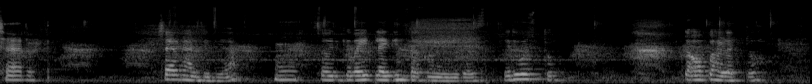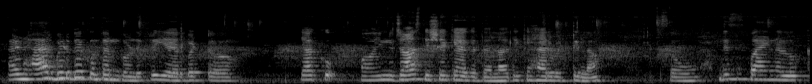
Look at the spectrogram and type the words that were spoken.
ಸರಿ ಚೆನ್ನಾಗಿ ಕಾಣ್ತಿದ್ಯಾ ಹ್ಞೂ ಸೊ ಇದಕ್ಕೆ ವೈಟ್ ಲೆಗಿನ್ಸ್ ಹಾಕೊಂಡಿದ್ದೀನಿ ಗೈಸ್ ಇದು ವಸ್ತು ಟಾಪ್ ಹಳತ್ತು. ಆ್ಯಂಡ್ ಹೇರ್ ಬಿಡಬೇಕು ಅಂತ ಅಂದ್ಕೊಂಡೆ ಫ್ರೀ ಹೇರ್ ಬಟ್ ಯಾಕೋ ಇನ್ನು ಜಾಸ್ತಿ ಶೆಕೆ ಆಗುತ್ತಲ್ಲ ಅದಕ್ಕೆ ಹೇರ್ ಬಿಟ್ಟಿಲ್ಲ. So this is final look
